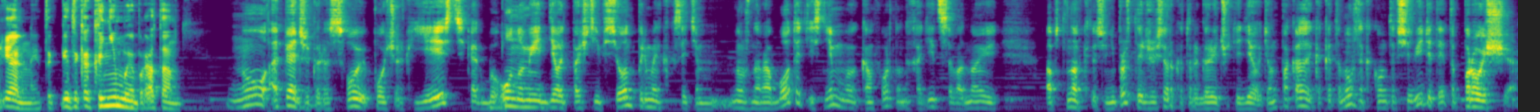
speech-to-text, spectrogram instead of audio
реально, это, это как аниме, братан. Ну, опять же говорю, свой почерк есть, как бы он умеет делать почти все, он понимает, как с этим нужно работать, и с ним комфортно находиться в одной обстановке. То есть он не просто режиссер, который говорит, что тебе делать, он показывает, как это нужно, как он это все видит, и это проще.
